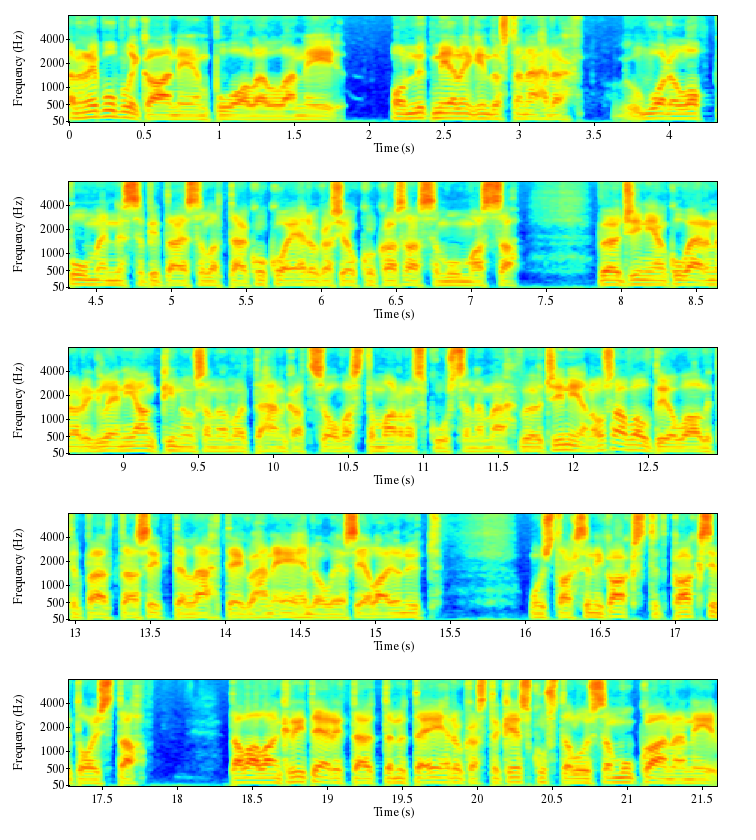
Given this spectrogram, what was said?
republikaanien puolella niin on nyt mielenkiintoista nähdä, vuoden loppuun mennessä pitäisi olla tämä koko ehdokasjoukko kasassa, muun muassa Virginian kuvernööri Glenn Youngkin on sanonut, että hän katsoo vasta marraskuussa nämä Virginian osavaltiovaalit ja päättää sitten lähteekö hän ehdolle. Ja siellä on jo nyt muistaakseni 2012 tavallaan kriteerit täyttänyttä ehdokasta keskusteluissa mukana, niin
